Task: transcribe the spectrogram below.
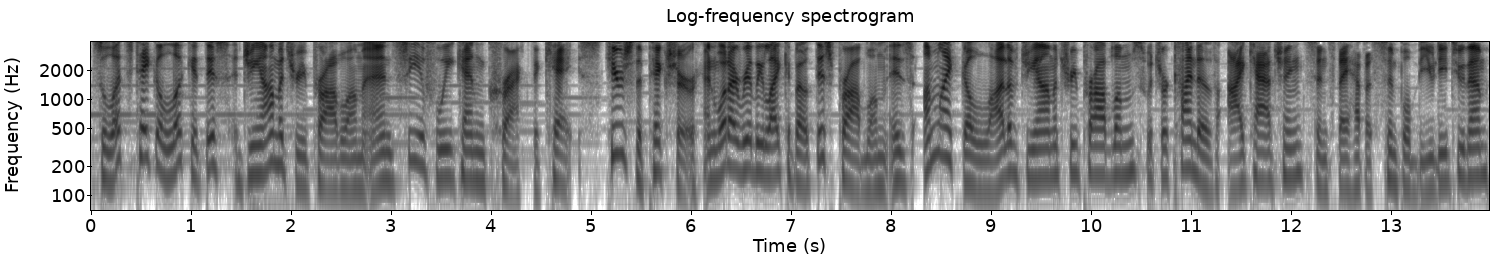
So let's take a look at this geometry problem and see if we can crack the case. Here's the picture, and what I really like about this problem is unlike a lot of geometry problems, which are kind of eye-catching since they have a simple beauty to them,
